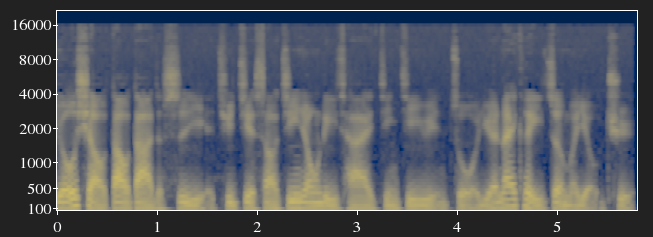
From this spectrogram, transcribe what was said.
由小到大的视野去介绍金融理财、经济运作，原来可以这么有趣。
